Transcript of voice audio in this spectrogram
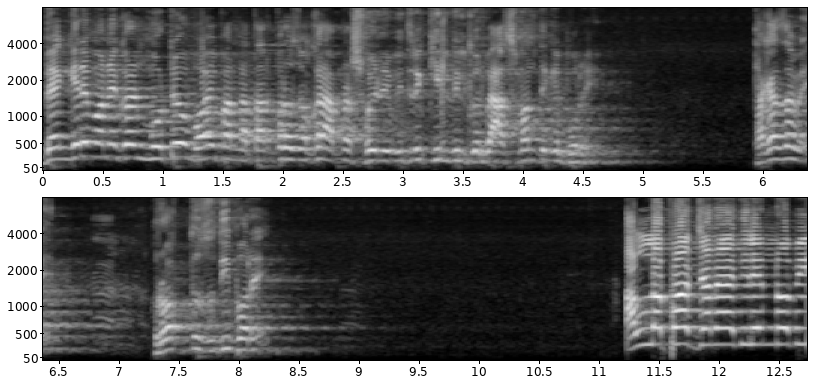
ব্যাঙ্গেরে মনে করেন মোটেও ভয় পান না তারপরে যখন আপনার শরীরের ভিতরে কিলবিল করবে, আসমান থেকে পড়ে। থাকা যাবে? রক্ত যদি পড়ে আল্লাহ পাক জানায় দিলেন নবী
